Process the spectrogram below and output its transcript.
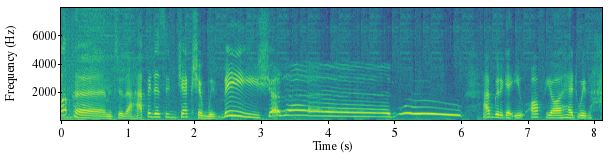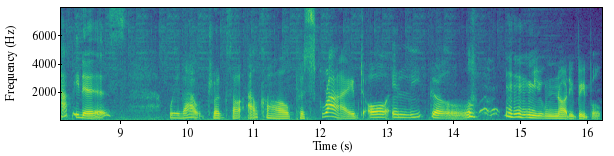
Welcome to the Happiness Injection with me, Shannon. Woo! I'm going to get you off your head with happiness without drugs or alcohol, prescribed or illegal. you naughty people.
